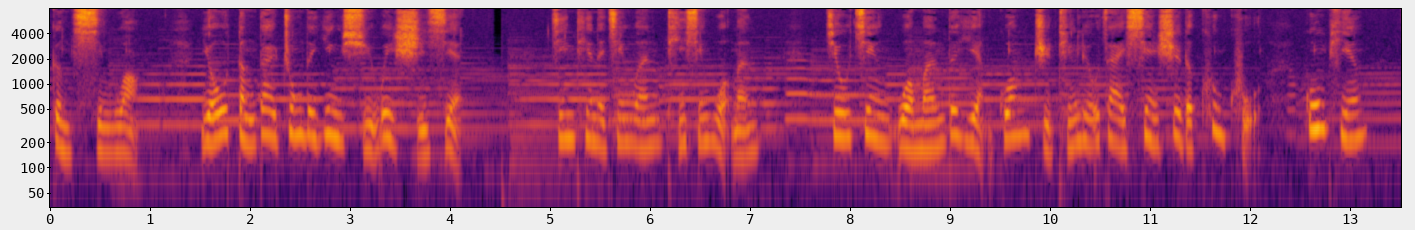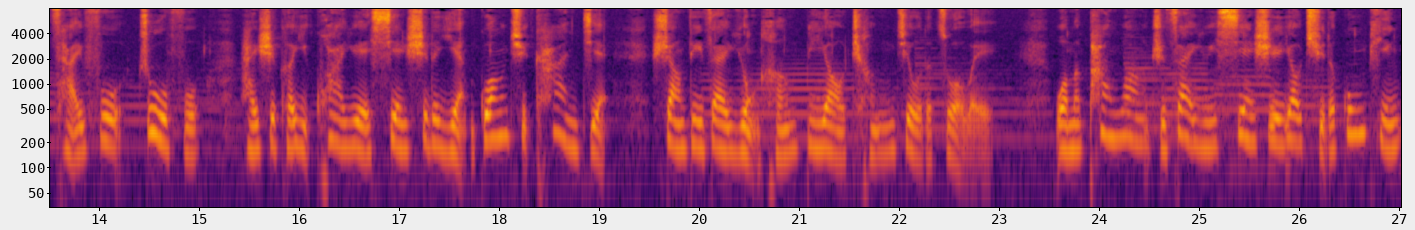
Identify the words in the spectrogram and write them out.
更兴旺。有等待中的应许未实现。今天的经文提醒我们：究竟我们的眼光只停留在现世的困苦、公平、财富、祝福，还是可以跨越现世的眼光去看见上帝在永恒必要成就的作为？我们盼望只在于现世要取得公平，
